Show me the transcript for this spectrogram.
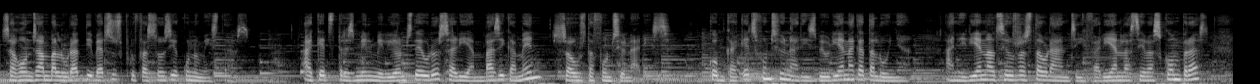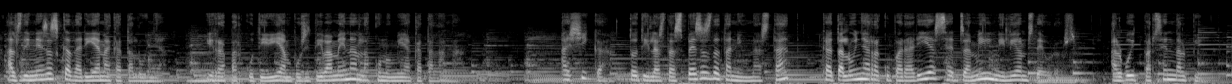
segons han valorat diversos professors i economistes. Aquests 3.000 milions d'euros serien, bàsicament, sous de funcionaris. Com que aquests funcionaris viurien a Catalunya anirien als seus restaurants i farien les seves compres, els diners es quedarien a Catalunya i repercutirien positivament en l'economia catalana. Així que, tot i les despeses de tenir un estat, Catalunya recuperaria 16.000 milions d'euros, el 8% del PIB.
